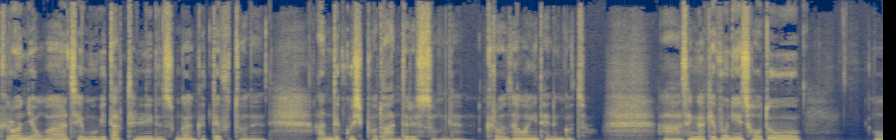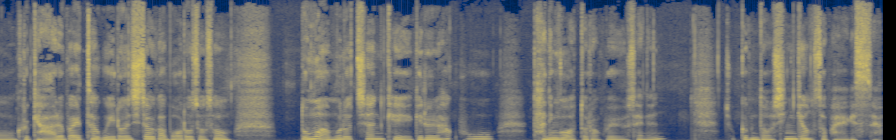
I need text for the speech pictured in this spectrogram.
그런 영화 제목이 딱 들리는 순간 그때부터는 안 듣고 싶어도 안 들을 수 없는 그런 상황이 되는 거죠. 아, 생각해보니 저도 어, 그렇게 아르바이트하고 이런 시절과 멀어져서 너무 아무렇지 않게 얘기를 하고 다닌 것 같더라고요, 요새는. 조금 더 신경 써봐야겠어요.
